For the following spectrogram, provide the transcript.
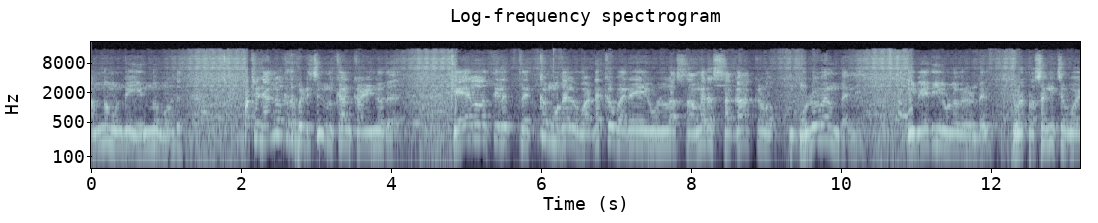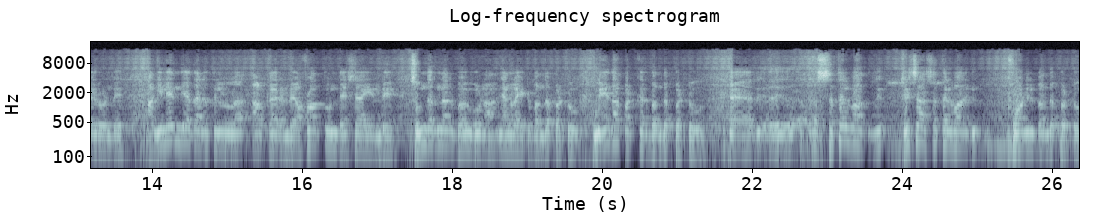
അന്നുമുണ്ട് ഇന്നുമുണ്ട്. പക്ഷെ ഞങ്ങൾക്കിത് പിടിച്ചു നിൽക്കാൻ കഴിഞ്ഞത് കേരളത്തിലെ തെക്ക് മുതൽ വടക്ക് വരെയുള്ള സമര സഖാക്കൾ മുഴുവനും തന്നെ. ഈ വേദിയിലുള്ളവരുണ്ട് ഇവിടെ പ്രസംഗിച്ചു പോയവരുണ്ട് അഖിലേന്ത്യാ തലത്തിലുള്ള ആൾക്കാരുണ്ട് അഫ്ലാത്തുൻ ദേശായി ഉണ്ട് സുന്ദർലാൽ ബഹുഗുണ ഞങ്ങളായിട്ട് ബന്ധപ്പെട്ടു മേധ പട്കർ ബന്ധപ്പെട്ടു സത്തൽവാദ് റിസ സത്തൽവാദ് ഫോണിൽ ബന്ധപ്പെട്ടു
